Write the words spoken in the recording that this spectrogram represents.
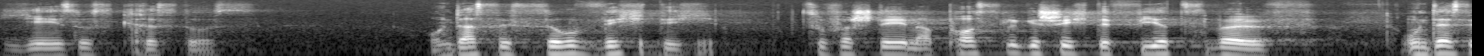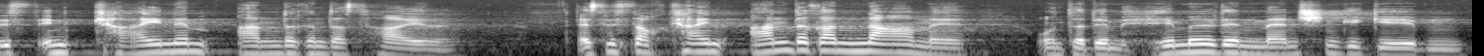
Jesus Christus. Und das ist so wichtig zu verstehen. Apostelgeschichte 4.12. Und es ist in keinem anderen das Heil. Es ist auch kein anderer Name unter dem Himmel den Menschen gegeben,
